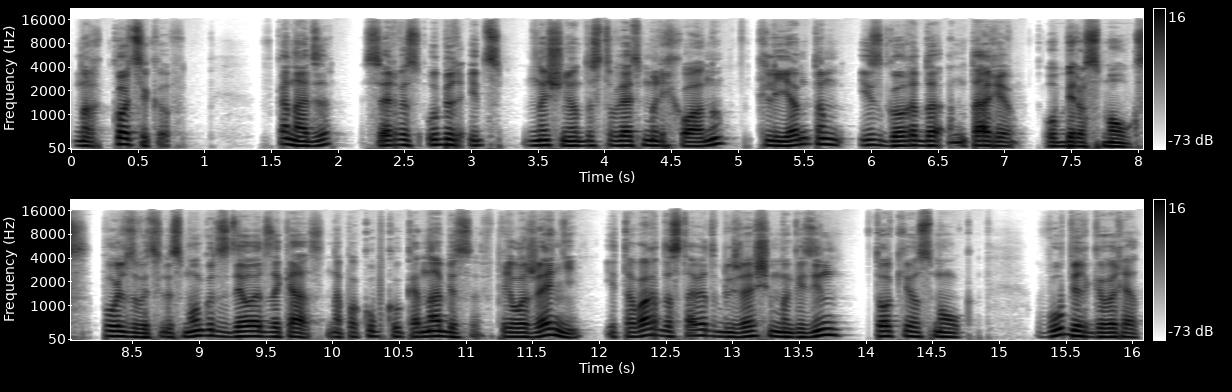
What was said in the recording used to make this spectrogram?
наркотиков. В Канаде сервис Uber Eats начнет доставлять марихуану клиентам из города Онтарио. Uber Smokes. Пользователи смогут сделать заказ на покупку каннабиса в приложении, и товар доставят в ближайший магазин Tokyo Smoke. В Uber говорят,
